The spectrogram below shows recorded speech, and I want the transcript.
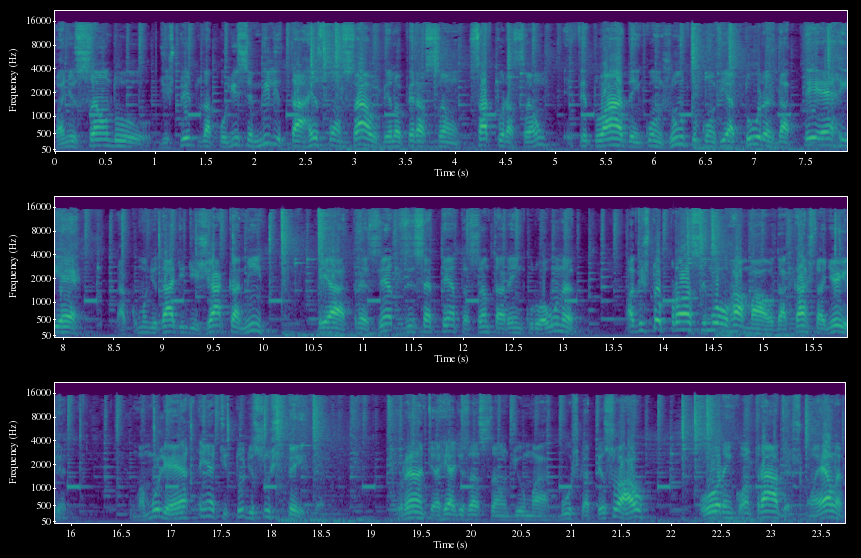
guarnição do Distrito da Polícia Militar responsável pela Operação Saturação, efetuada em conjunto com viaturas da PRE, da comunidade de Jacamim, PA 370 Santarém, Cruaúna, avistou próximo ao ramal da Castanheira uma mulher em atitude suspeita. Durante a realização de uma busca pessoal, foram encontradas com ela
